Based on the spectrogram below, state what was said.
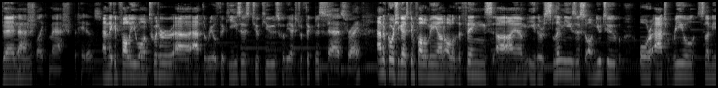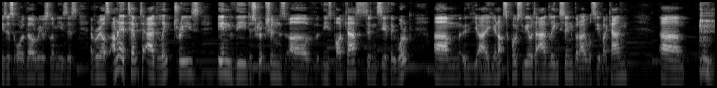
then Mash like mashed potatoes. and they can follow you on Twitter uh, at the real thick Yeezus, two Q's for the extra thickness. That's right. And of course, you guys can follow me on all of the things. Uh, I am either Slim Yeezus on YouTube or at Real Slim Yeezus or the Real Slim Yeezus. Everywhere else, I'm going to attempt to add link trees in the descriptions of these podcasts and see if they work. Um, I- you're not supposed to be able to add links in, but I will see if I can. Um,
